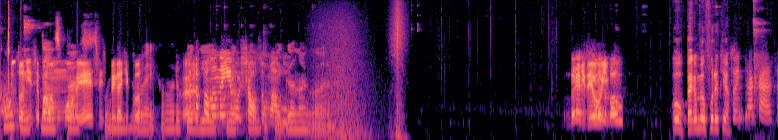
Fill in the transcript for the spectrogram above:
Como que Toninho, você tem fala espaço morrer, vocês pegar de disponível, costas. véi? Que agora eu Tá peguei. falando aí, é eu tô seu maluco? pegando agora? Que deu, baú. Ô, pega meu furo aqui, ó. Tô indo pra casa.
